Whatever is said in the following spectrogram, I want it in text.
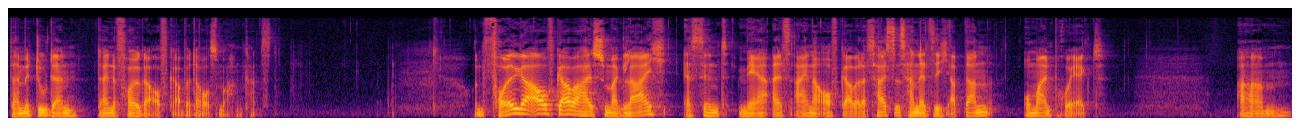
damit du dann deine Folgeaufgabe daraus machen kannst. Und Folgeaufgabe heißt schon mal gleich, es sind mehr als eine Aufgabe. Das heißt, es handelt sich ab dann um ein Projekt. Ähm,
